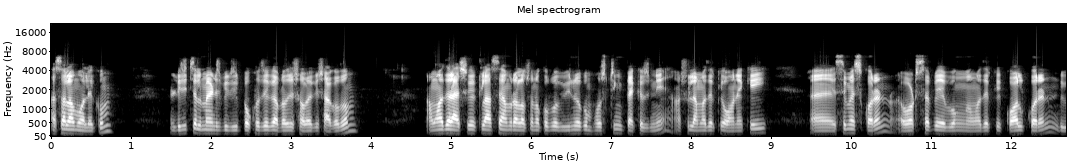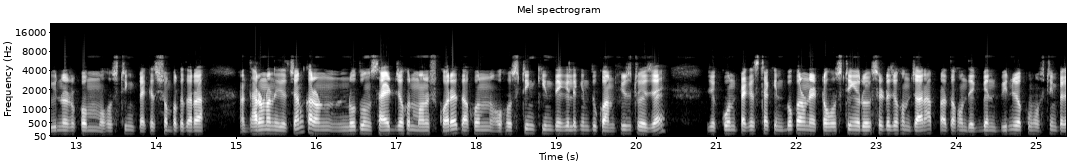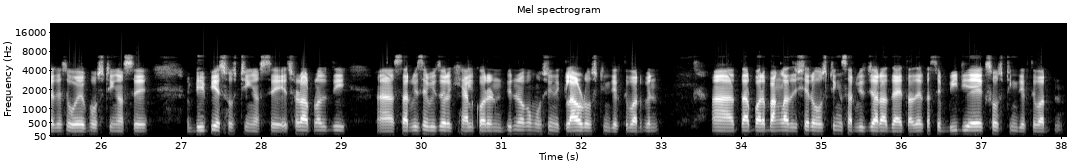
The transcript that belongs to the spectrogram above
আসসালামু আলাইকুম। Digital minds বিডির পক্ষ থেকে আপনাদের সবাইকে স্বাগতম। আমাদের আজকের ক্লাসে আমরা আলোচনা করব বিভিন্ন রকম হোস্টিং প্যাকেজ নিয়ে। আসলে আমাদেরকে অনেকেই এস এম এস করেন হোয়াটসঅ্যাপে এবং আমাদেরকে কল করেন। বিভিন্ন রকম হোস্টিং প্যাকেজ সম্পর্কে তারা ধারণা নিতে চান। কারণ নতুন সাইট যখন মানুষ করে, তখন হোস্টিং কিনতে গেলে কিন্তু কনফিউজড হয়ে যায় যে কোন প্যাকেজটা কিনবো। কারণ একটা হোস্টিংয়ের ওয়েবসাইটে যখন যান, আপনারা তখন দেখবেন বিভিন্ন রকম হোস্টিং প্যাকেজ আছে। ওয়েব হোস্টিং আছে বিপিএস হোস্টিং আছে। এছাড়া আপনারা যদি সার্ভিসের ভিতরে খেয়াল করেন, বিভিন্ন রকম হোস্টিং ক্লাউড হোস্টিং দেখতে পারবেন। তারপরে বাংলাদেশের হোস্টিং সার্ভিস যারা দেয়, তাদের কাছে বিডিআইএক্স হোস্টিং দেখতে পারবেন।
